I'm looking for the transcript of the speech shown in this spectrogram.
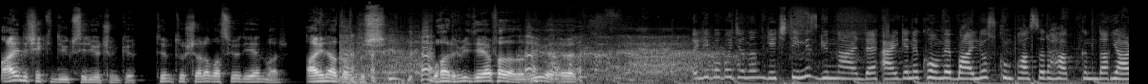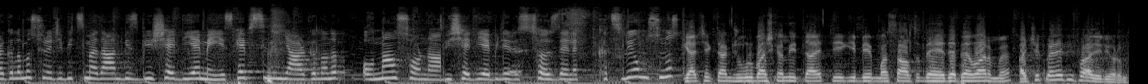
Aynı şekilde yükseliyor çünkü. Tüm tuşlara basıyor diyen var. Aynı adammış. bu harbice yapan adam değil mi? Evet. Babacan'ın geçtiğimiz günlerde Ergenekon ve Balyoz kumpasları hakkında yargılama süreci bitmeden biz bir şey diyemeyiz. Hepsinin yargılanıp ondan sonra bir şey diyebiliriz sözlerine katılıyor musunuz? Gerçekten Cumhurbaşkanı iddia ettiği gibi masa altında HDP var mı? Açık ve net ifade ediyorum.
